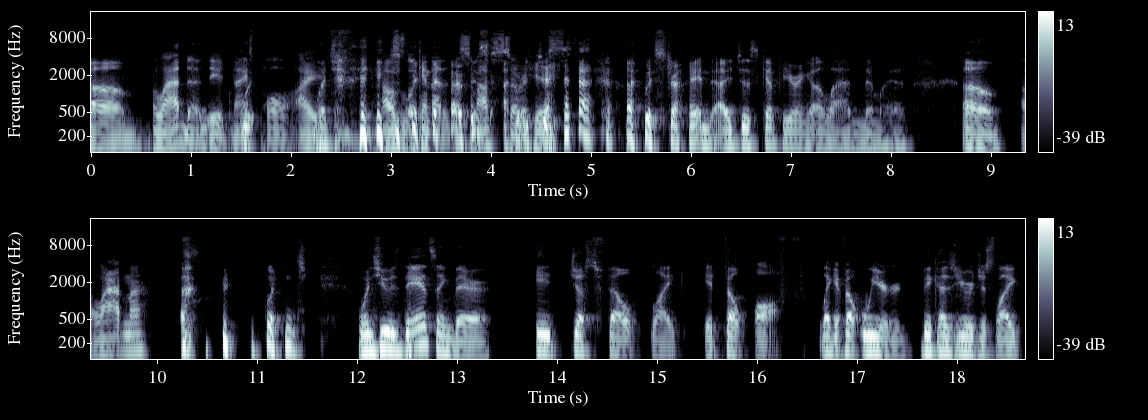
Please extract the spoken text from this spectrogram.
Um, Aladna, dude, nice Wh- pull. I I was looking at the I was- synopsis I over here. just- I was trying. I just kept hearing Aladdin in my head. Um, Aladna. when she, when she was dancing there, it just felt like it felt off. Like it felt weird because you were just like,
